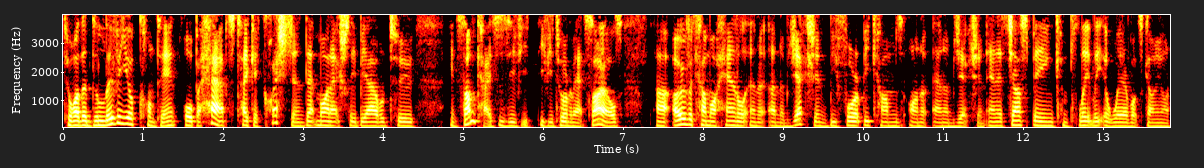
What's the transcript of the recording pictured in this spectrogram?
to either deliver your content or perhaps take a question that might actually be able to, in some cases, if, you, if you're talking about sales, uh, overcome or handle an, an, objection before it becomes on an objection. And it's just being completely aware of what's going on,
